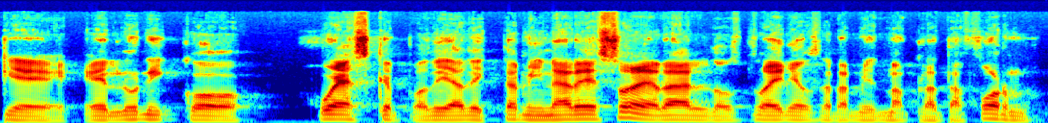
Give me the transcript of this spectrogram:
que el único juez que podía dictaminar eso eran los dueños de la misma plataforma.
